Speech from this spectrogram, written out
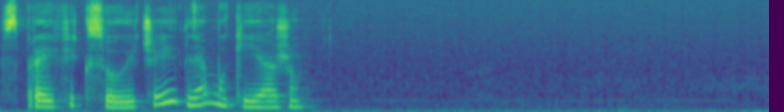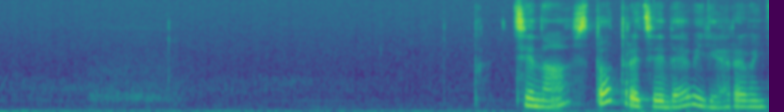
Спрей фіксуючий для макіяжу. Ціна 139 гривень.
